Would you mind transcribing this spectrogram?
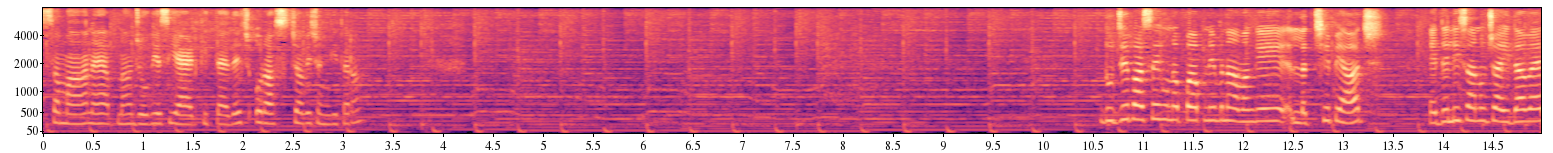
ਸਮਾਨ ਹੈ ਆਪਣਾ ਜੋ ਵੀ ਅਸੀਂ ਐਡ ਕੀਤਾ ਇਹਦੇ 'ਚ, ਉਹ ਰਸ ਜਾਵੇ ਚੰਗੀ ਤਰ੍ਹਾਂ। ਦੂਜੇ ਪਾਸੇ ਹੁਣ ਆਪਾਂ ਆਪਣੇ ਬਣਾਵਾਂਗੇ ਲੱਛੇ ਪਿਆਜ਼। ਇਹਦੇ ਲਈ ਸਾਨੂੰ ਚਾਹੀਦਾ ਵੈ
